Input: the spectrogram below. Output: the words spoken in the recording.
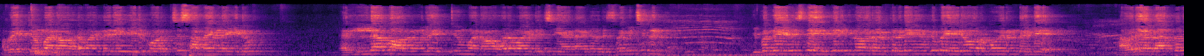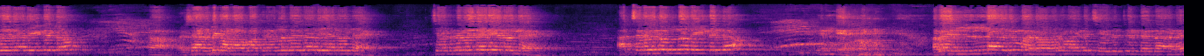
അപ്പൊ ഏറ്റവും മനോഹരമായിട്ട് രീതിയിൽ കുറച്ച് സമയമുണ്ടെങ്കിലും എല്ലാ ഭാഗങ്ങളും ഏറ്റവും മനോഹരമായിട്ട് ചെയ്യാനായിട്ട് അവർ ശ്രമിച്ചിട്ടുണ്ട്. ഇപ്പൊ ദേവി സ്റ്റേജിലിരിക്കുന്ന ഓരോരുത്തരുടെയും നിങ്ങൾക്ക് പേര് ഓർമ്മ വരുന്നുണ്ട് അല്ലേ അവരെ യഥാർത്ഥ പേര് അറിയില്ലല്ലോ? ആ പക്ഷെ അവരുടെ കഥാപാത്രങ്ങളുടെ പേര് അറിയാലോ അല്ലേ? ചേട്ടന്റെ പേര് അറിയാലോ അല്ലേ? അച്ഛനെ പേര് ഒന്നും അറിയില്ലല്ലോ? അപ്പൊ എല്ലാവരും മനോഹരമായിട്ട് ചെയ്തിട്ടുണ്ട് എന്നാണ്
